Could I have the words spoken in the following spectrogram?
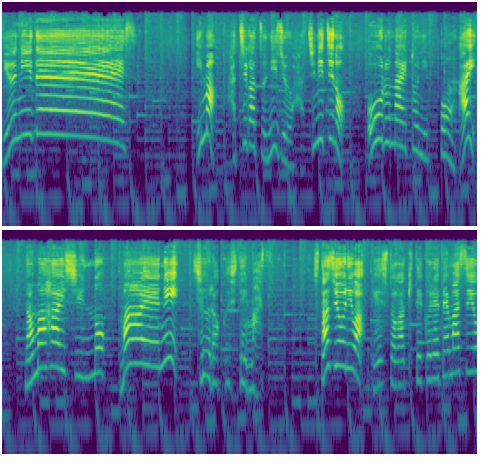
ユニです。今8月28日のオールナイトニッポン愛生配信の前に収録しています。スタジオにはゲストが来てくれてますよ。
